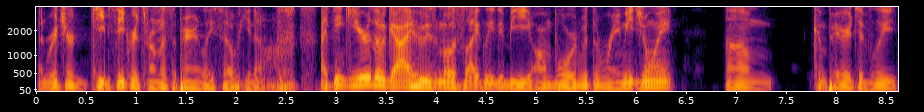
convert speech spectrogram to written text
and Richard keeps secrets from us apparently, so you know, I think you're the guy who's most likely to be on board with the Raimi joint, um, comparatively.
